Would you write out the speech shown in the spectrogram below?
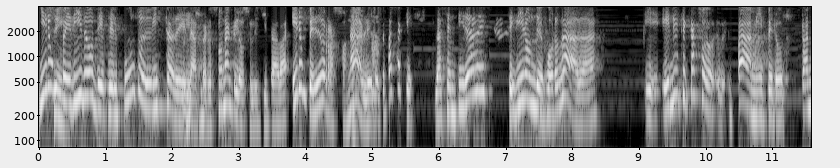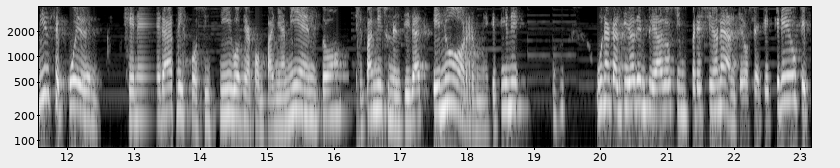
Y era un pedido desde el punto de vista de la persona que lo solicitaba, era un pedido razonable. Lo que pasa es que las entidades se vieron desbordadas, eh, en este caso PAMI, pero también se pueden generar dispositivos de acompañamiento. El PAMI es una entidad enorme que tiene una cantidad de empleados impresionante, o sea que creo que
